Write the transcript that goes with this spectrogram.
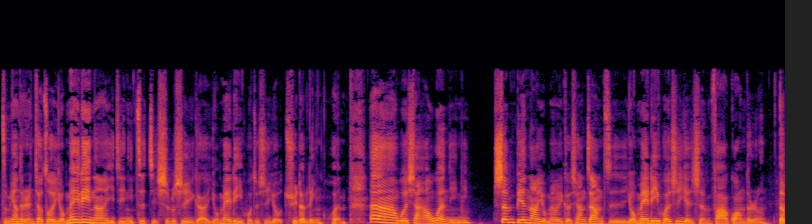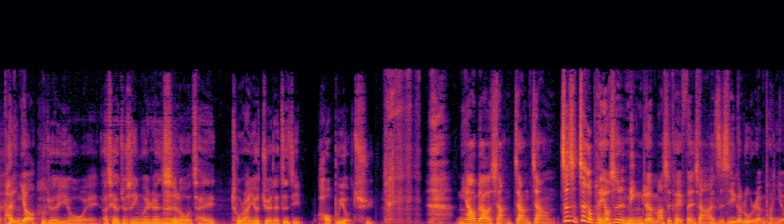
怎么样的人叫做有魅力呢？以及你自己是不是一个有魅力或者是有趣的灵魂？那我想要问你，你。身边呢，有没有一个像这样子有魅力或者是眼神发光的人的朋友？我觉得有诶、欸，而且我就是因为认识了，我才突然又觉得自己好不有趣。嗯 你要不要想讲讲？这是这个朋友是名人吗？是可以分享，还是只是一个路人朋友？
